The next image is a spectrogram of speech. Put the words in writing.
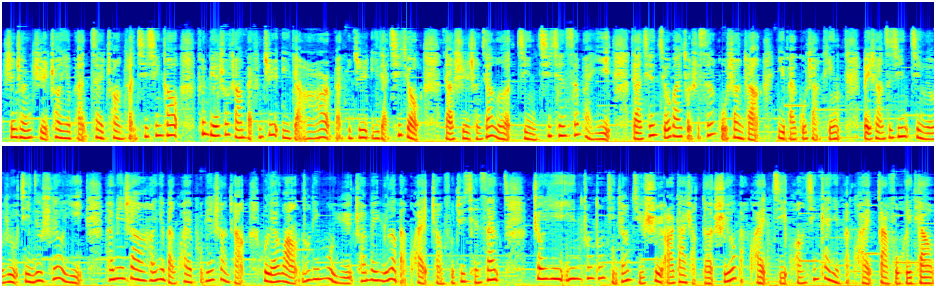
深成指、创业板再创短期新高，分别收涨百分之一点二二、百分之一点七九。两市成交额近七千三百亿，两千九百九十三股上涨，一百股涨停，北上资金净流入近六十六亿。盘面上，行业板块普遍上涨，互联网、农林牧渔、传媒娱乐板块涨幅居前三。周一因中东紧张局势而大涨的石油板块及黄金概念板块大幅回调。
